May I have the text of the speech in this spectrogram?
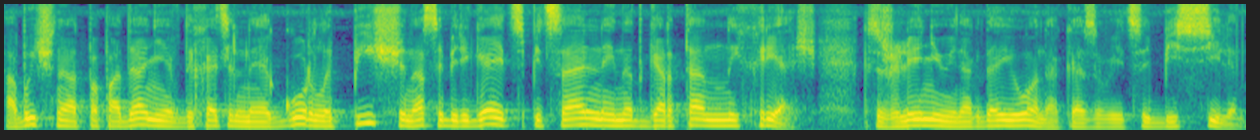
обычно от попадания в дыхательное горло пищи нас оберегает специальный надгортанный хрящ. К сожалению, иногда и он оказывается бессилен.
